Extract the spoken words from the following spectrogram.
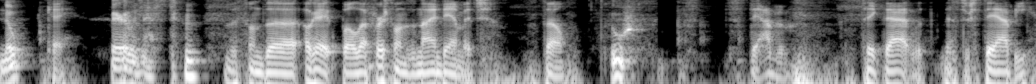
nope, Okay. barely missed. This one's a okay. Well, that first one's nine damage. So Ooh. s- stab him. Take that with Mister Stabby.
